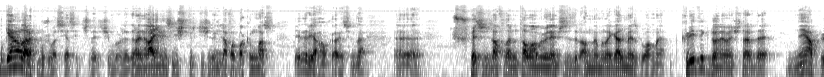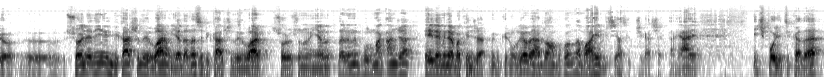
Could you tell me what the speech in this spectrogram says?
Bu genel olarak burjuva siyasetçiler için böyledir. Hani aynısı iştir kişinin lafa bakılmaz denir ya halk arasında. Şüphesiz lafların tamamı önemsizdir anlamına gelmez bu ama kritik dönemeçlerde ne yapıyor? Ee, söylediğinin bir karşılığı var mı ya da nasıl bir karşılığı var sorusunun yanıtlarını bulmak ancak eylemine bakınca mümkün oluyor ve Erdoğan bu konuda mahir bir siyasetçi gerçekten. Yani iç politikada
